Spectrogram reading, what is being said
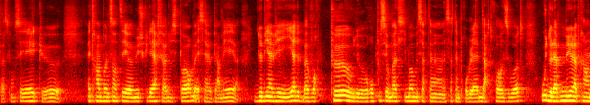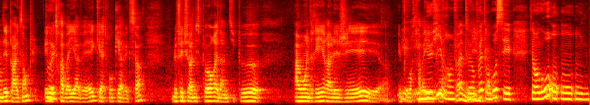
parce qu'on sait que être en bonne santé euh, musculaire, faire du sport, ben, ça permet de bien vieillir, d'avoir peu ou de repousser au maximum certains, certains problèmes d'arthrose ou autres, ou de la, mieux l'appréhender par exemple, et Oui. de travailler avec et être ok avec ça. Le fait de faire du sport aide un petit peu euh, amoindrir, alléger et, euh, et pouvoir travailler. mieux autour. vivre en fait. mieux en vivre, fait, en gros, c'est en gros on, on, on-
